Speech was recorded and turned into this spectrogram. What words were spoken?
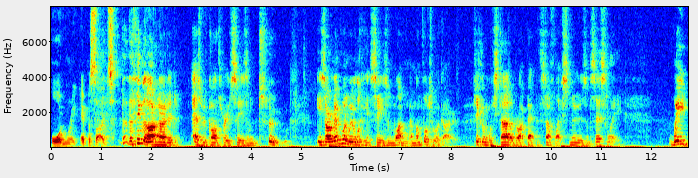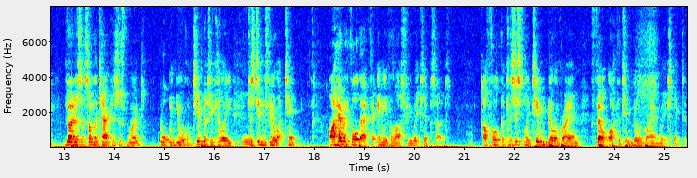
ordinary episodes. The, the thing that I've noted as we've gone through season two is I remember when we were looking at season one a month or two ago, particularly when we started right back with stuff like Snooze and Cecily, we noticed that some of the characters just weren't what we knew of them. Tim, particularly, mm. just didn't feel like Tim. I haven't thought that for any of the last few weeks' episodes. I've thought that consistently Tim, Bill, and Graeme felt like the Tim, Bill, and Graeme we expected.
